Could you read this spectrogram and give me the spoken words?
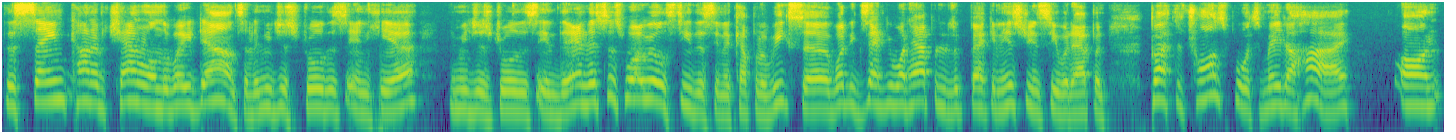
the same kind of channel on the way down. So let me just draw this in here. Let me just draw this in there, and this is why we'll see this in a couple of weeks. Uh, what exactly what happened? Look back in history and see what happened. But the transports made a high on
